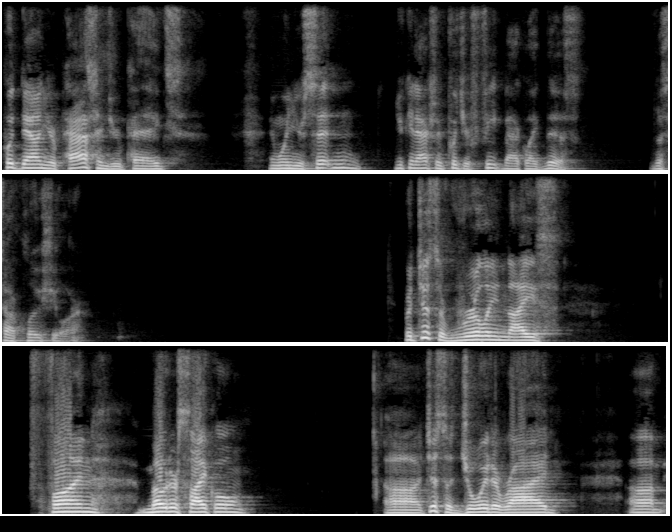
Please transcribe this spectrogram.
put down your passenger pegs, and when you're sitting, you can actually put your feet back like this. That's how close you are. But just a really nice, fun motorcycle. Uh, just a joy to ride. Um,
